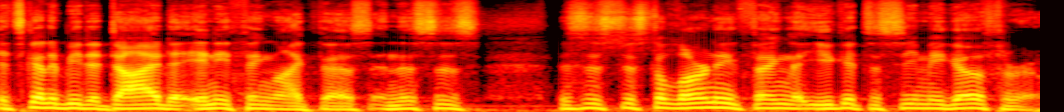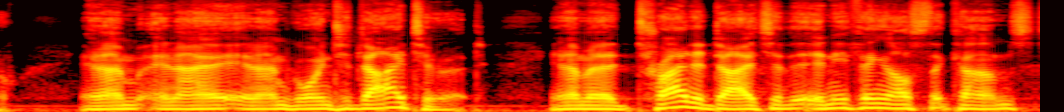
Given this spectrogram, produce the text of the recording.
It's going to be to die to anything like this. And this is, this is just a learning thing that you get to see me go through. And I'm, and I, and I'm going to die to it. And I'm going to try to die to anything else that comes.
